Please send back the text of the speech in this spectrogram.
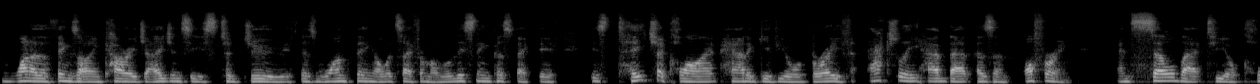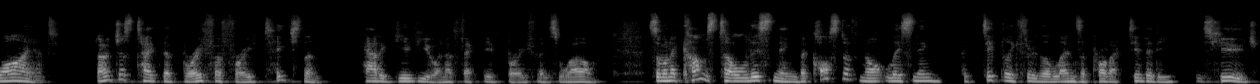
one of the things I encourage agencies to do, if there's one thing I would say from a listening perspective, is teach a client how to give you a brief. Actually, have that as an offering and sell that to your client. Don't just take the brief for free, teach them how to give you an effective brief as well. So, when it comes to listening, the cost of not listening, particularly through the lens of productivity, is huge.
